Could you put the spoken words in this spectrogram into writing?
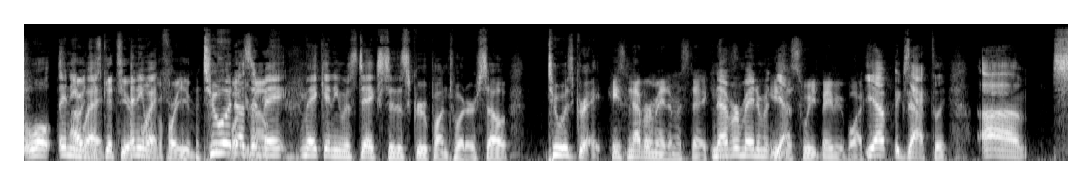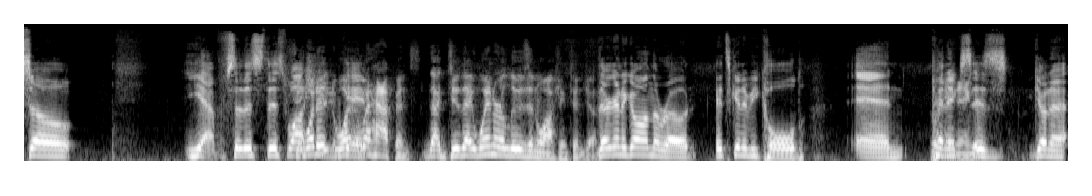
Well, anyway, just get to your point anyway, before you Tua doesn't make make any mistakes to this group on Twitter, so Tua's great. He's never made a mistake. Never made a mi- He's yeah. a sweet baby boy. Yep, exactly. Um, so yeah, so this this So Washington what, it, what, game, what happens? Uh, Do they win or lose in Washington, Jeff? they're going to go on the road. It's going to be cold, and Penix is going to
